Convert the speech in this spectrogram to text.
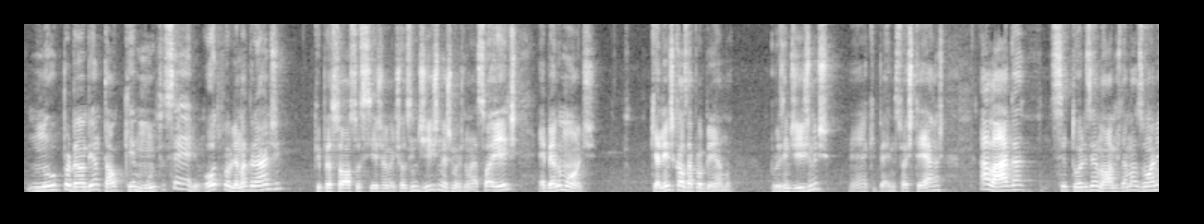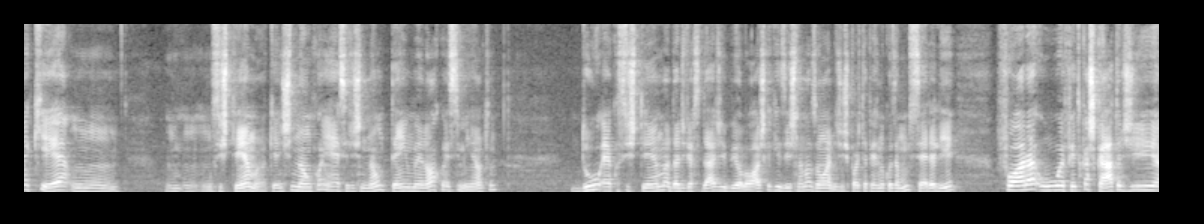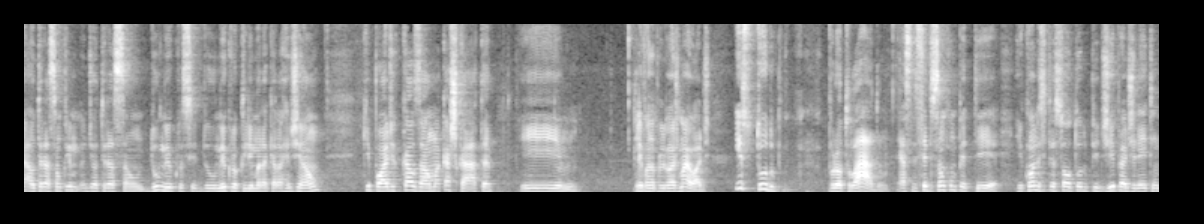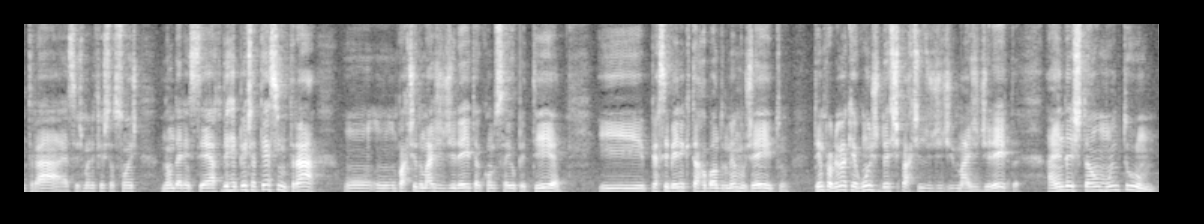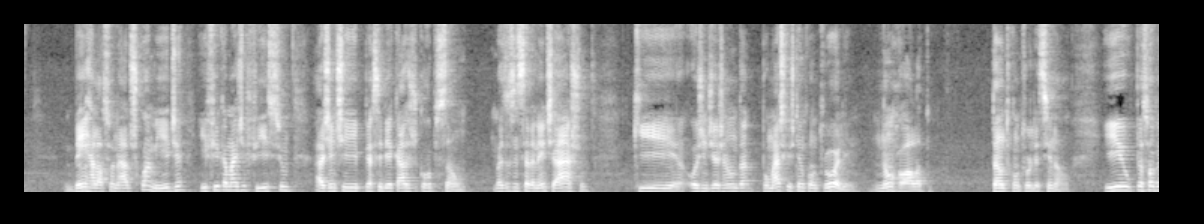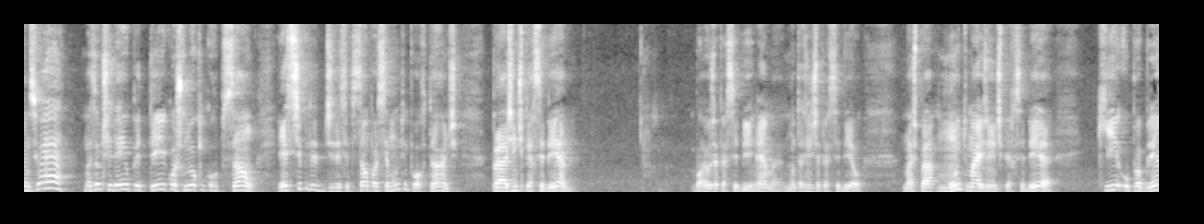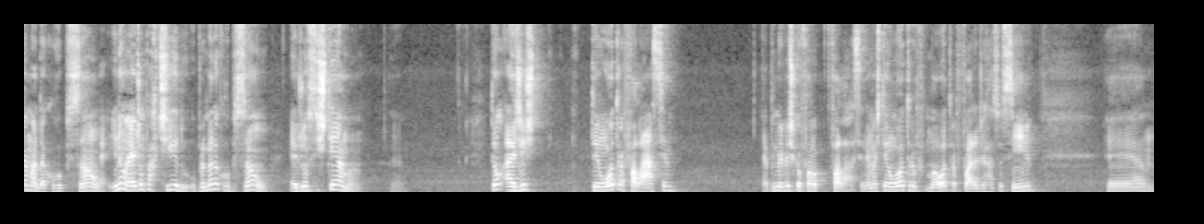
no problema ambiental, que é muito sério. Outro problema grande, que o pessoal associa geralmente aos indígenas, mas não é só eles, é Belo Monte, que além de causar problema para os indígenas, né, que perdem suas terras, alaga setores enormes da Amazônia, que é um, um, um, sistema que a gente não conhece, a gente não tem o menor conhecimento do ecossistema, da diversidade biológica que existe na Amazônia. A gente pode estar perdendo coisa muito séria ali, fora o efeito cascata de alteração, de alteração do, micro, do microclima daquela região, que pode causar uma cascata e levando a problemas maiores. Isso tudo, por outro lado, essa decepção com o PT, e quando esse pessoal todo pedir para a direita entrar, essas manifestações não derem certo, de repente até se entrar um, um partido mais de direita quando saiu o PT, e perceberem que está roubando do mesmo jeito, tem um problema que alguns desses partidos de, mais de direita ainda estão muito bem relacionados com a mídia e fica mais difícil a gente perceber casos de corrupção. Mas eu sinceramente acho que hoje em dia já não dá, por mais que eles tenham controle, não rola tanto controle assim não. E o pessoal vendo assim, é, mas eu tirei o PT e continua com corrupção. Esse tipo de decepção pode ser muito importante para a gente perceber bom, eu já percebi, né, muita gente já percebeu, mas para muito mais gente perceber que o problema da corrupção, e não é de um partido, o problema da corrupção é de um sistema. Né? Então, a gente tem outra falácia, é a primeira vez que eu falo falácia, né? mas tem outra, uma outra falha de raciocínio é,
